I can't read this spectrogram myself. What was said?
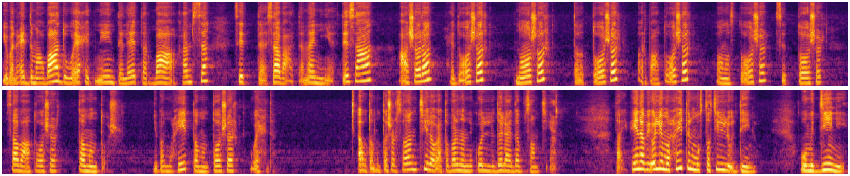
يبقى نعد مع بعض واحد اتنين تلاتة أربعة خمسة ستة سبعة تمانية تسعة عشرة حداشر اتناشر تلاتاشر أربعتاشر خمستاشر ستاشر سبعتاشر تمنتاشر. يبقى المحيط تمنتاشر وحدة. أو تمنتاشر سنتي لو اعتبرنا إن كل ضلع ده بسنتي يعني. طيب هنا بيقول لي محيط المستطيل اللي قدامي ومديني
